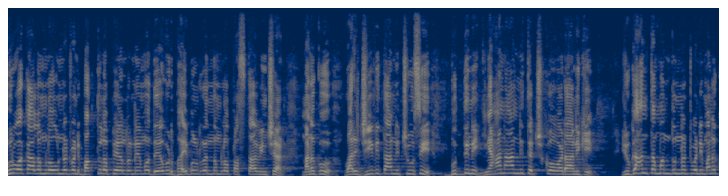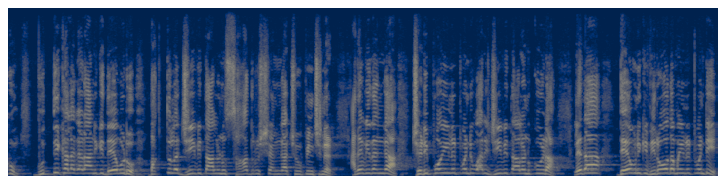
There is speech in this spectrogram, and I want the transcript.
పూర్వకాలంలో ఉన్నటువంటి భక్తుల పేర్లనేమో దేవుడు బైబిల్ గ్రంథంలో ప్రస్తావించాడు. మనకు వారి జీవితాన్ని చూసి బుద్ధిని జ్ఞానాన్ని తెచ్చుకోవడానికి యుగాంతమందు ఉన్నటువంటి మనకు బుద్ధి కలగడానికి దేవుడు భక్తుల జీవితాలను సాదృశ్యంగా చూపించినాడు. అదేవిధంగా చెడిపోయినటువంటి వారి జీవితాలను కూడా లేదా దేవునికి విరోధమైనటువంటి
